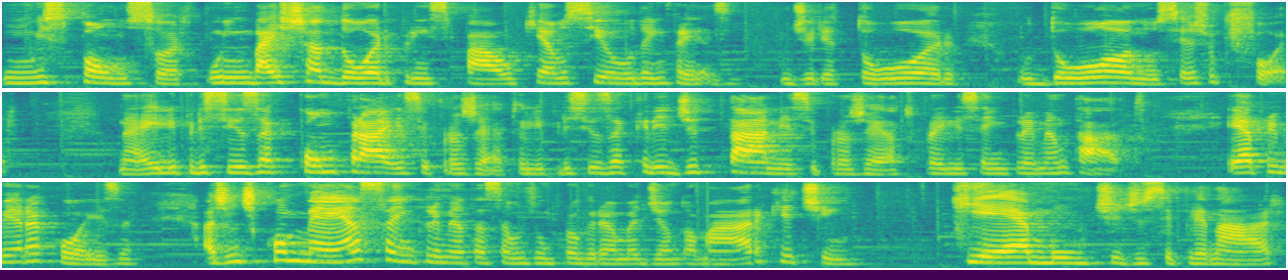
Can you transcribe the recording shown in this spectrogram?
um sponsor, um embaixador principal, que é o CEO da empresa, o diretor, o dono, seja o que for. Né? Ele precisa comprar esse projeto, ele precisa acreditar nesse projeto para ele ser implementado. É a primeira coisa. A gente começa a implementação de um programa de endomarketing que é multidisciplinar,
